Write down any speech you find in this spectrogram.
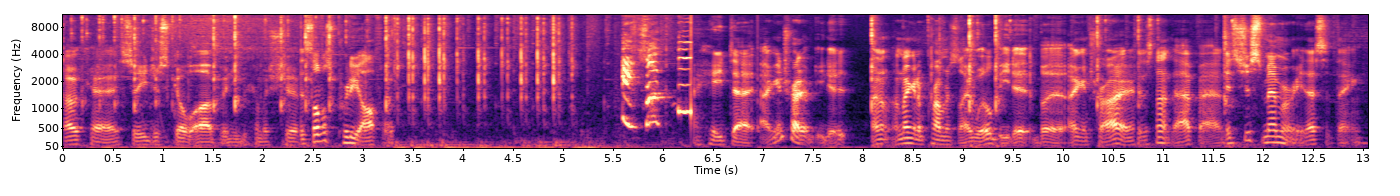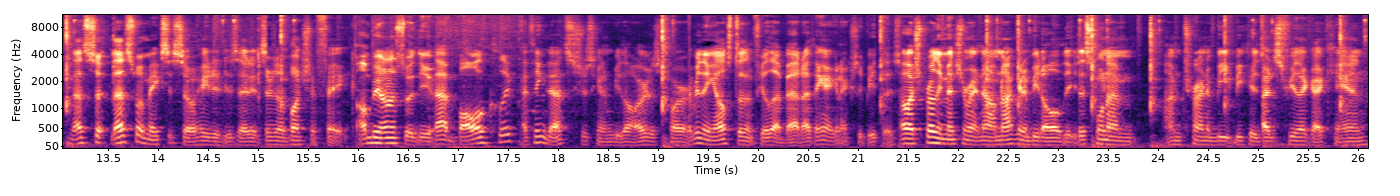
Okay, so you just go up and you become a ship. This level's pretty awful. I hate that. I can try to beat it. I am not gonna promise I will beat it, but I can try. It's not that bad. It's just memory. That's the thing. That's that's what makes it so hated is that it's there's a bunch of fake. I'll be honest with you. That ball click, I think that's just gonna be the hardest part. Everything else doesn't feel that bad. I think I can actually beat this. Oh, I should probably mention right now. I'm not gonna beat all of these. This one I'm I'm trying to beat because I just feel like I can.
